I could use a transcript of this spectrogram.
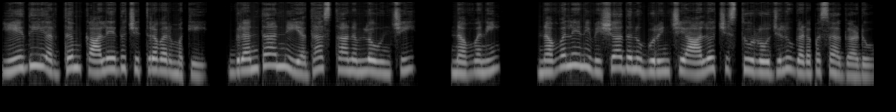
ఏదీ అర్థం కాలేదు చిత్రవర్మకి. గ్రంథాన్ని యథాస్థానంలో ఉంచి నవ్వని నవ్వలేని విషాదను గురించి ఆలోచిస్తూ రోజులు గడపసాగాడు.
